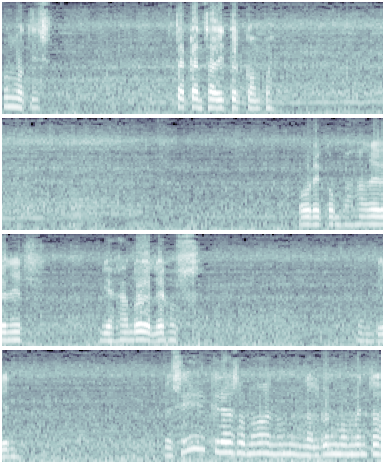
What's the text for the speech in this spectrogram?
Un motis. Está cansadito el compa. Pobre compa, ha de venir viajando de lejos. También. Pues sí, creas o no, en, en algún momento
